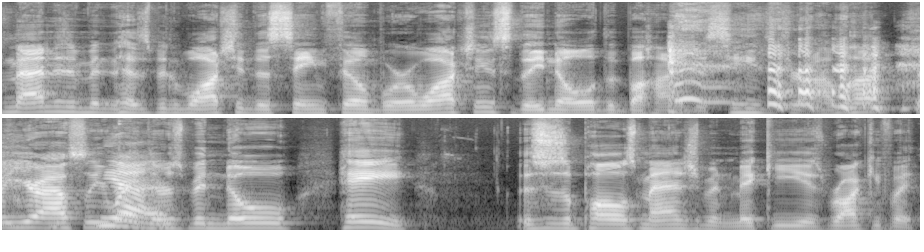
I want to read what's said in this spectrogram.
management has been watching the same film we're watching, so they know the behind the scenes drama. But you're absolutely right. There's been no hey. This is Apollo's management, Mickey. Is Rocky fight?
